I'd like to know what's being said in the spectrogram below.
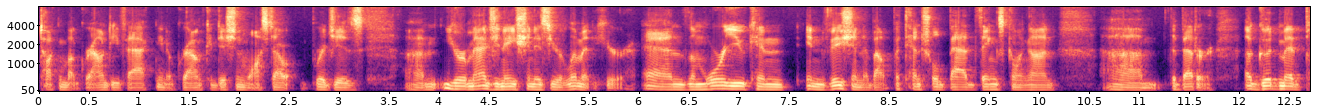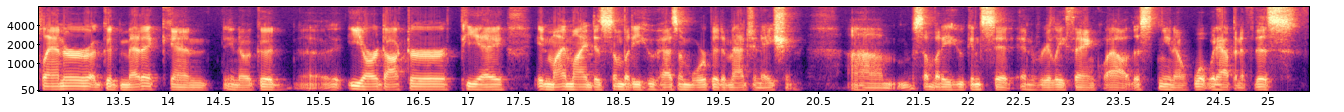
talking about ground evac, you know, ground condition, washed out bridges, um, your imagination is your limit here. And the more you can envision about potential bad things going on, um, the better. A good med planner, a good medic, and you know, a good uh, ER doctor, PA, in my mind, is somebody who has a morbid imagination. Um, somebody who can sit and really think, "Wow, this, you know, what would happen if this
